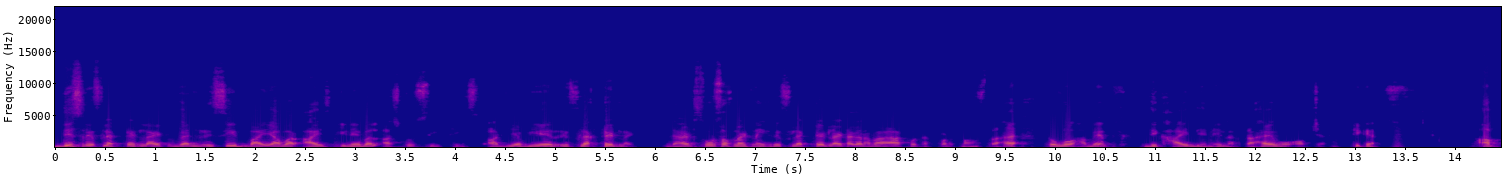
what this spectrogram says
This reflected light when received by our eyes enable us to see things और जब ये reflected light direct source of light नहीं रिफ्लेक्टेड लाइट अगर हमारे आँखों तक पहुँचता है तो वो हमें दिखाई देने लगता है वो ऑब्जेक्ट ठीक है? अब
